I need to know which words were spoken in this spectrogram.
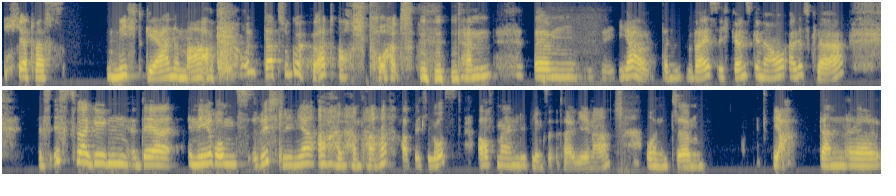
ich etwas nicht gerne mag und dazu gehört auch Sport, dann ähm, ja, dann weiß ich ganz genau, alles klar. Es ist zwar gegen der Ernährungsrichtlinie, aber danach habe ich Lust auf meinen Lieblingsitaliener. Und ähm, ja, dann äh,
